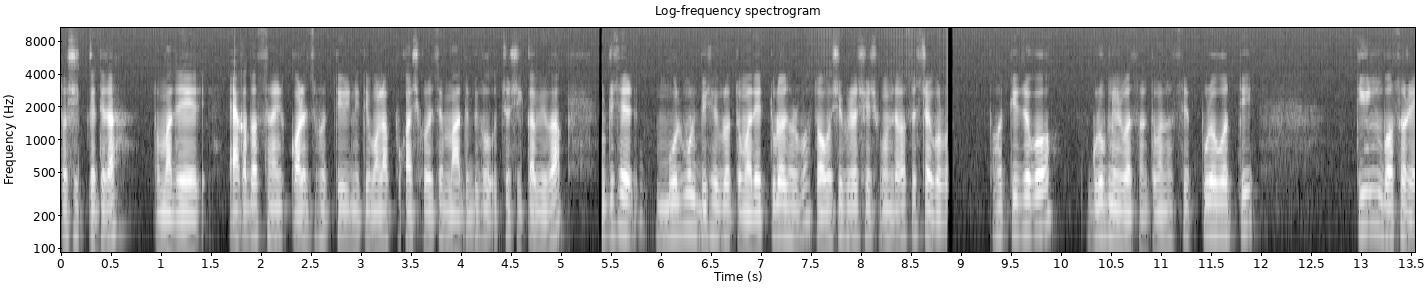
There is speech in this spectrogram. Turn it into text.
তো শিক্ষার্থীরা তোমাদের একাদশ শ্রেণির কলেজ ভর্তির নীতিমালা প্রকাশ করেছে মাধ্যমিক ও উচ্চশিক্ষা বিভাগ। নোটিশের মূল মূল বিষয়গুলো তোমাদের তুলে ধরবো। তো অবশ্যই ভিডিও শেষ পর্যন্ত দেখার চেষ্টা করব। ভর্তিযোগ্য গ্রুপ নির্বাচন তোমাদের হচ্ছে পূর্ববর্তী তিন বছরে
